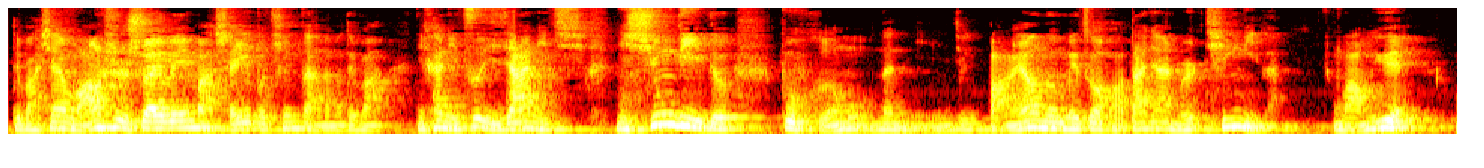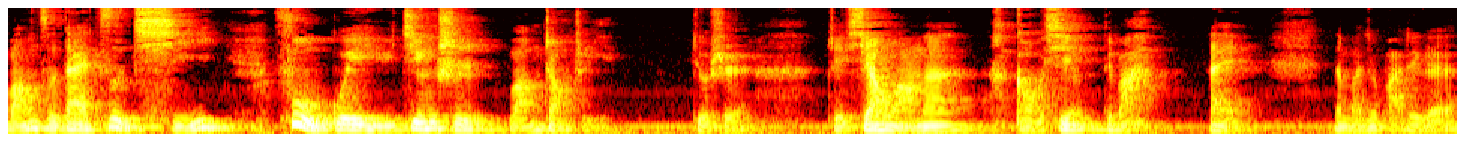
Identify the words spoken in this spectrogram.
对吧？现在王室衰微嘛，谁也不听咱的嘛，对吧？你看你自己家，你你兄弟都不和睦，那你这个榜样都没做好，大家也没人听你的。王悦。王子带自齐，复归于京师王赵之业，就是这襄王呢很高兴，对吧？哎，那么就把这个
